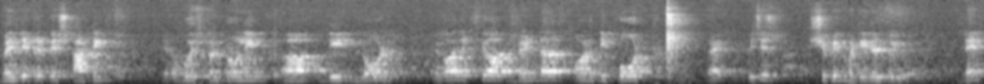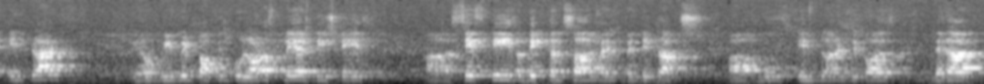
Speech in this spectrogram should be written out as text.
when the trip is starting you know who is controlling uh, the load because it's your vendor or the port right which is shipping material to you. Then in plant you know we've been talking to a lot of players these days. Uh, safety is a big concern when, when the trucks uh, move in plant because there are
